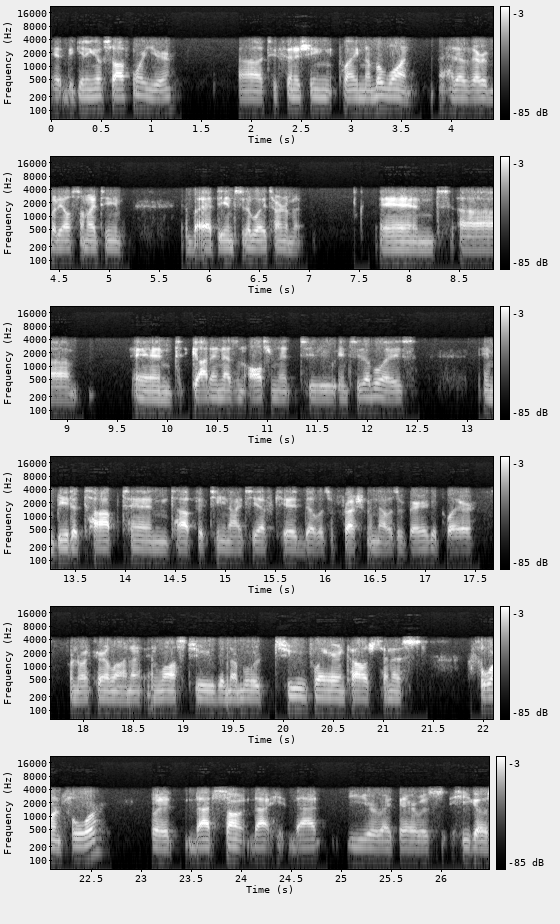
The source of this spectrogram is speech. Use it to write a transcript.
at the beginning of sophomore year uh, to finishing playing number one ahead of everybody else on my team at the NCAA tournament, and um, and got in as an alternate to NCAA's and beat a top 10, top 15 ITF kid that was a freshman that was a very good player for North Carolina and lost to the number two player in college tennis, four and four. But that song, that that year right there was he goes,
